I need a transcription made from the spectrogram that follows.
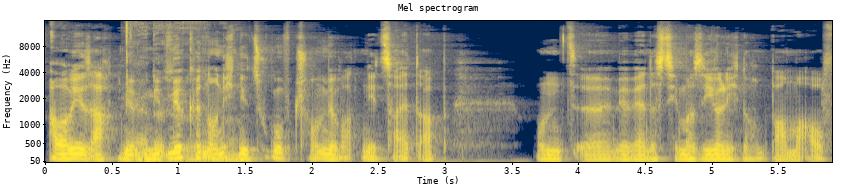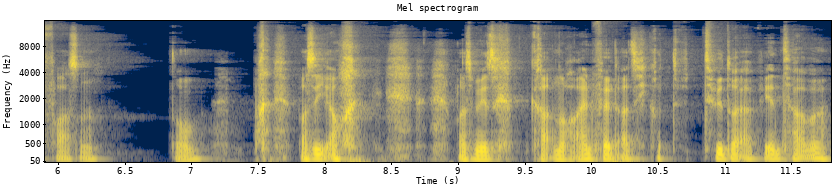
Aber wie gesagt, wir, ja, wir können noch nicht in die Zukunft schauen, wir warten die Zeit ab. Und äh, wir werden das Thema sicherlich noch ein paar Mal auffassen. So. Was ich auch, was mir jetzt gerade noch einfällt, als ich gerade Twitter erwähnt habe,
